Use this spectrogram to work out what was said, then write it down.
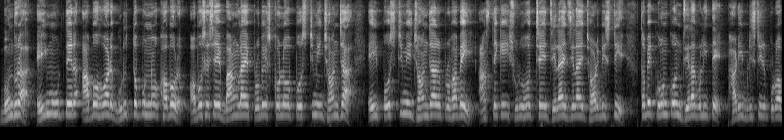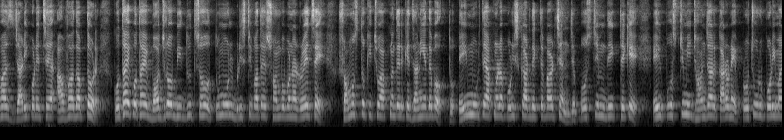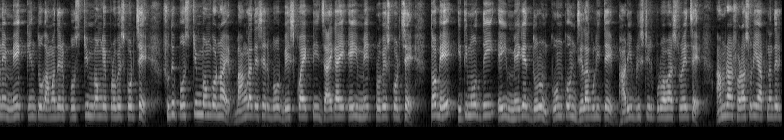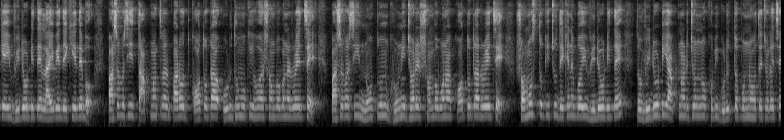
বন্ধুরা, এই মুহূর্তের আবহাওয়ার গুরুত্বপূর্ণ খবর। অবশেষে বাংলায় প্রবেশ করল পশ্চিমী ঝঞ্ঝা। এই পশ্চিমী ঝঞ্ঝার প্রভাবেই আজ থেকেই শুরু হচ্ছে জেলায় জেলায় ঝড় বৃষ্টি। তবে কোন কোন জেলাগুলিতে ভারী বৃষ্টির পূর্বাভাস জারি করেছে আবহাওয়া দপ্তর? কোথায় কোথায় বজ্র বিদ্যুৎ সহ তুমুল বৃষ্টিপাতের সম্ভাবনা রয়েছে? সমস্ত কিছু আপনাদেরকে জানিয়ে দেব। তো এই মুহূর্তে আপনারা পরিষ্কার দেখতে পাচ্ছেন যে পশ্চিম দিক থেকে এই পশ্চিমী ঝঞ্ঝার কারণে প্রচুর পরিমাণে মেঘ কিন্তু আমাদের পশ্চিমবঙ্গে প্রবেশ করছে। শুধু পশ্চিমবঙ্গ নয়, বাংলাদেশের বেশ কয়েকটি জায়গায় এই মেঘ প্রবেশ করছে। তবে ইতিমধ্যেই এই মেঘের দরুন কোন কোন জেলাগুলিতে ভারী বৃষ্টির পূর্বাভাস রয়েছে, আমরা সরাসরি আপনাদেরকে এই ভিডিওটিতে লাইভে দেখিয়ে দেব। পাশাপাশি তাপমাত্রার পারদ কতটা ঊর্ধ্বমুখী হওয়ার সম্ভাবনা রয়েছে, পাশাপাশি নতুন ঘূর্ণিঝড়ের সম্ভাবনা কতটা রয়েছে, সমস্ত কিছু দেখে নেব এই ভিডিওটিতে। তো ভিডিওটি আপনার জন্য খুবই গুরুত্বপূর্ণ হতে চলেছে।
